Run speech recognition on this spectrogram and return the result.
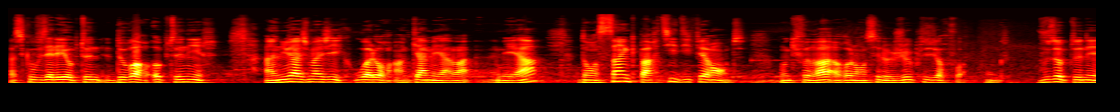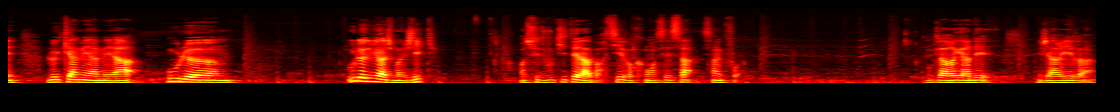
Parce que vous allez devoir obtenir un nuage magique ou alors un Kamehameha dans 5 parties différentes. Donc il faudra relancer le jeu plusieurs fois. Donc vous obtenez le Kamehameha ou le, ou le nuage magique. Ensuite, vous quittez la partie et vous recommencez ça 5 fois. Donc là, regardez, j'arrive à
